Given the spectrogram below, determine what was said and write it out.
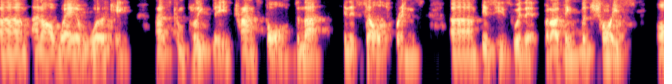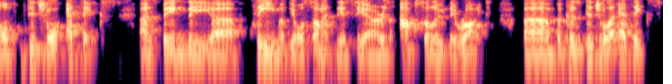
Um, and our way of working has completely transformed. And that in itself brings um, issues with it. But I think the choice of digital ethics as being the uh, theme of your summit this year is absolutely right. Um, because digital ethics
